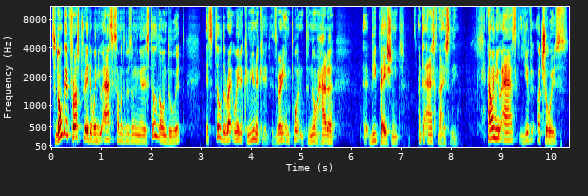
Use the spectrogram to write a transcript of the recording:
So don't get frustrated when you ask someone to do something and they still don't do it. It's still the right way to communicate. It's very important to know how to uh, be patient and to ask nicely. And when you ask, you give a choice.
